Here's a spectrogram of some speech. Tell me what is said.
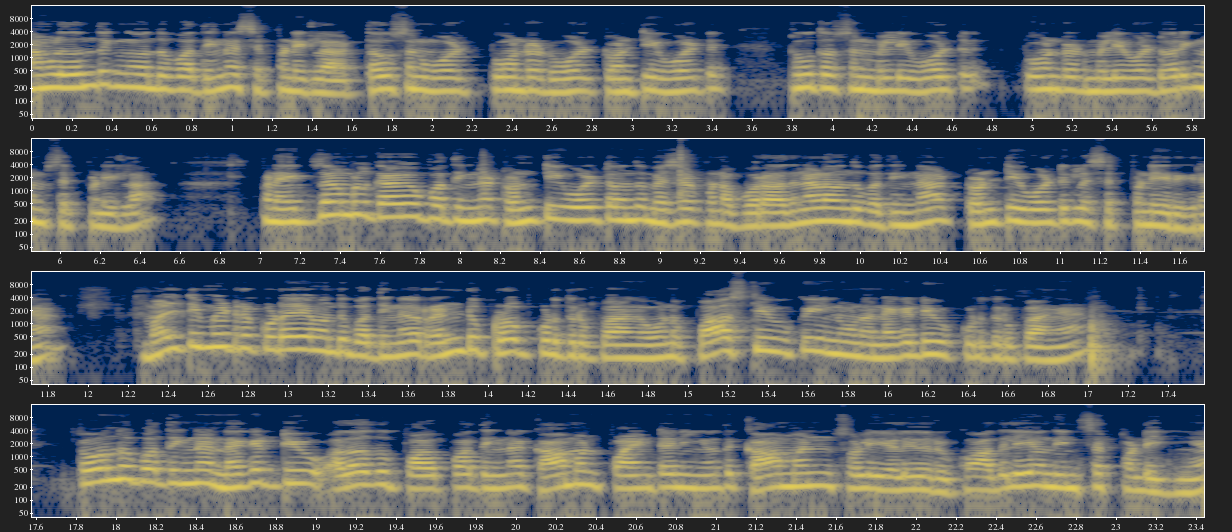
நம்மளது வந்து இங்கே வந்து பார்த்தீங்கன்னா செட் பண்ணிக்கலாம். Thousand volt to hundred volt twenty volt to thousand millivolt to hundred millivolt வரைக்கும் நம்ம செட் பண்ணிக்கலாம். இப்போ நான் எக்ஸாம்பிளுக்காக பார்த்தீங்கன்னா டுவெண்ட்டி வோல்ட்டை வந்து மெஷர் பண்ண போகிறேன் அதனால வந்து பார்த்தீங்கன்னா டுவெண்ட்டி வோல்ட்டுக்குள்ள செட் பண்ணியிருக்கிறேன். மல்டிமீட்டர் கூட வந்து பார்த்தீங்கன்னா ரெண்டு ப்ரோப் கொடுத்துருப்பாங்க. ஒன்று பாசிட்டிவ்க்கு இன்னொன்று நெகட்டிவ் கொடுத்துருப்பாங்க. இப்போ வந்து பார்த்தீங்கன்னா நெகட்டிவ் அதாவது பா பார்த்தீங்கன்னா காமன் பாயிண்ட்டை நீங்கள் வந்து காமன் சொல்லி எழுதியிருக்கும். அதுலேயே வந்து இன்செர்ட் பண்ணிக்கிங்க.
